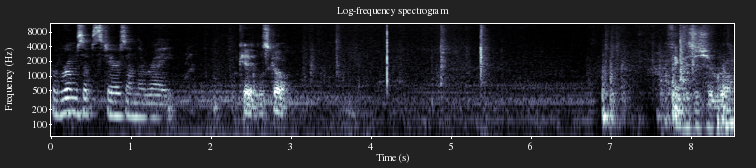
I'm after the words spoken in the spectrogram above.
Her room's upstairs on the right. Okay, let's go. I think this is her room.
